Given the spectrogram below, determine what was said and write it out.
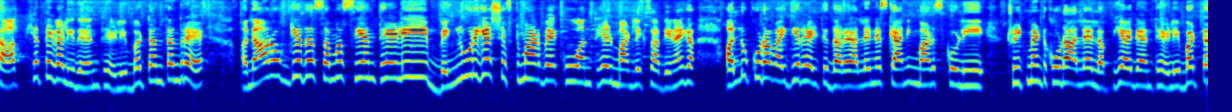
ಸಾಧ್ಯತೆಗಳಿದೆ ಅಂತ ಹೇಳಿ. ಬಟ್ ಅಂತಂದ್ರೆ ಅನಾರೋಗ್ಯದ ಸಮಸ್ಯೆ ಅಂತ ಹೇಳಿ ಬೆಂಗಳೂರಿಗೆ ಶಿಫ್ಟ್ ಮಾಡಬೇಕು ಅಂತ ಹೇಳಿ ಮಾಡ್ಲಿಕ್ಕೆ ಸಾಧ್ಯನಾ ಈಗ ಅಲ್ಲೂ ಕೂಡ ವೈದ್ಯರು ಹೇಳ್ತಿದ್ದಾರೆ, ಅಲ್ಲೇನೆ ಸ್ಕ್ಯಾನಿಂಗ್ ಮಾಡಿಸ್ಕೊಳ್ಳಿ ಟ್ರೀಟ್ಮೆಂಟ್ ಕೂಡ ಅಲ್ಲೇ ಲಭ್ಯ ಇದೆ ಅಂತ ಹೇಳಿ. ಬಟ್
